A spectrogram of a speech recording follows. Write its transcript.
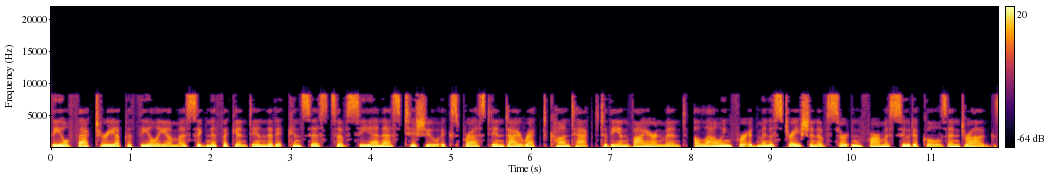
The olfactory epithelium is significant in that it consists of CNS tissue expressed in direct contact to the environment, allowing for administration of certain pharmaceuticals and drugs.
